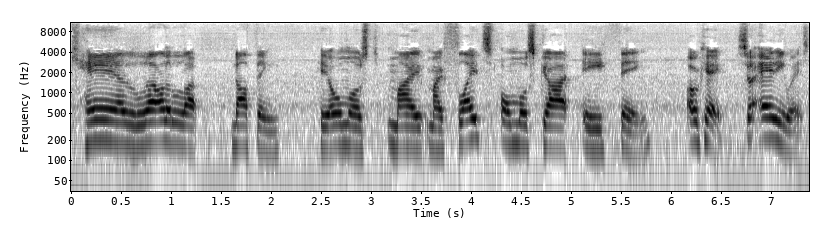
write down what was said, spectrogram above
can la, la, la, nothing. He almost my my flights almost got a thing. Okay, so anyways,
